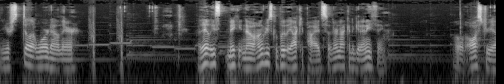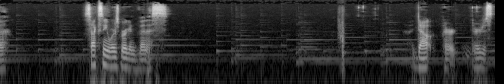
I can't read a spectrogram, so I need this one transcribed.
And you're still at war down there. Are they at least making... No, Hungary's completely occupied, so they're not going to get anything. Well, Austria... Saxony, Wurzburg, and Venice. I doubt they're, they're just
